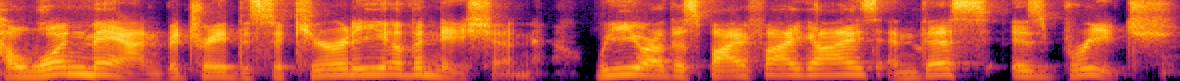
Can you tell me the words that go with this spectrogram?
How one man betrayed the security of a nation. We are the Spy Fi guys, and this is Breach.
